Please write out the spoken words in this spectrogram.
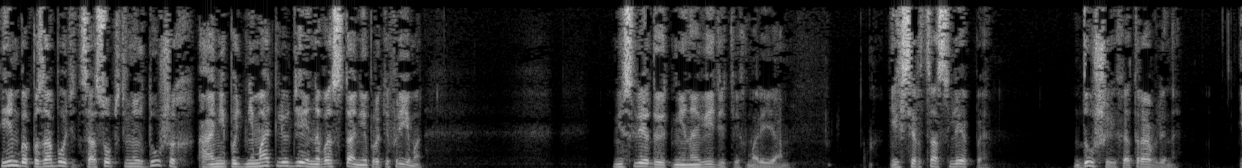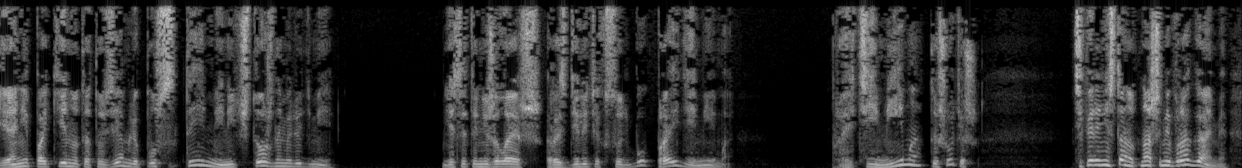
Им бы позаботиться о собственных душах, а не поднимать людей на восстание против Рима. Не следует ненавидеть их, Марьям. Их сердца слепы, души их отравлены, и они покинут эту землю пустыми, ничтожными людьми. Если ты не желаешь разделить их судьбу, пройди мимо. Пройти мимо? Ты шутишь? Теперь они станут нашими врагами —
